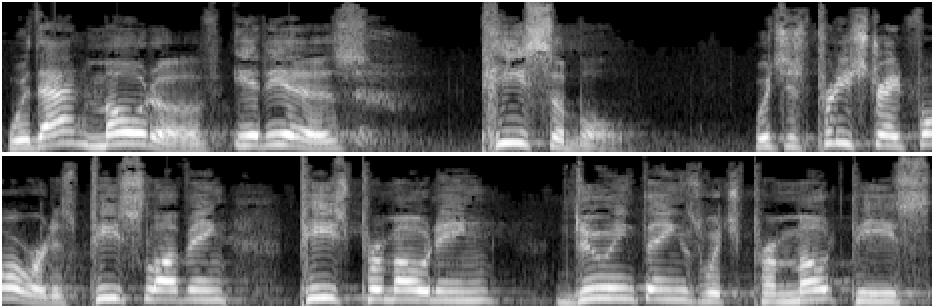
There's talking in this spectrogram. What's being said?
with that motive, it is peaceable, which is pretty straightforward. It's peace loving, peace promoting, doing things which promote peace.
